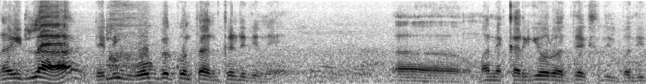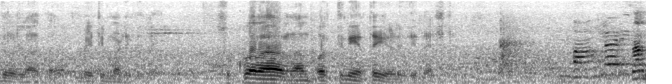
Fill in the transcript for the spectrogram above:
ನಾವು ಇಲ್ಲ ಡೆಲ್ಲಿಗೆ ಹೋಗ್ಬೇಕು ಅಂತ ಅಂದ್ಕೊಂಡಿದ್ದೀನಿ ಮೊನ್ನೆ ಖರ್ಗೆ ಅವರು ಅಧ್ಯಕ್ಷರು ಇಲ್ಲಿ ಬಂದಿದ್ರಲ್ಲ ಅಂತ ಭೇಟಿ ಮಾಡಿದ್ದೀನಿ. ಶುಕ್ರವಾರ ನಾನು ಬರ್ತೀನಿ ಅಂತ ಹೇಳಿದ್ದೀನಿ ಅಷ್ಟೇ. ಸರ್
